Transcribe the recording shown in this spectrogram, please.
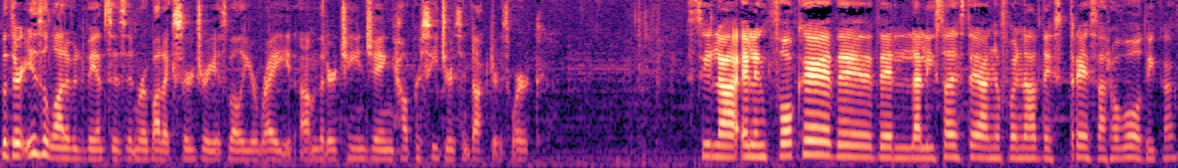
But there is a lot of advances in robotic surgery as well, you're right, um, that are changing how procedures and doctors work. Sí, la, el enfoque de, de la lista de este año fue en la destreza robótica,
